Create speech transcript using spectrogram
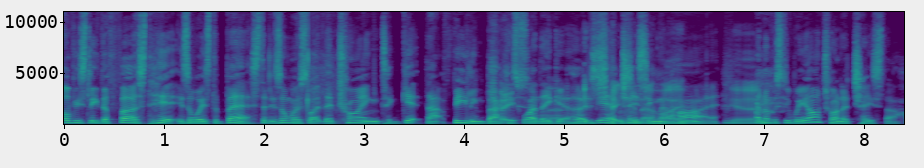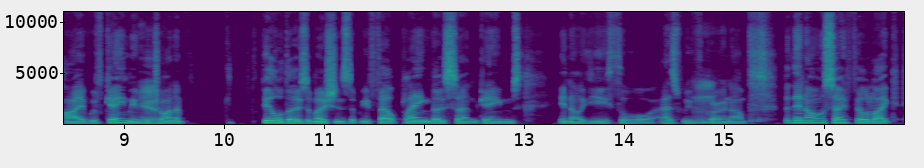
obviously the first hit is always the best, and it's almost like they're trying to get that feeling back. it's why they that. get hooked. It's yeah, chasing chasing, that that, high. high. Yeah. And obviously we are trying to chase that high with gaming. Yeah. We're trying to feel those emotions that we felt playing those certain games in our youth or as we've Mm. grown up. But then I also feel like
